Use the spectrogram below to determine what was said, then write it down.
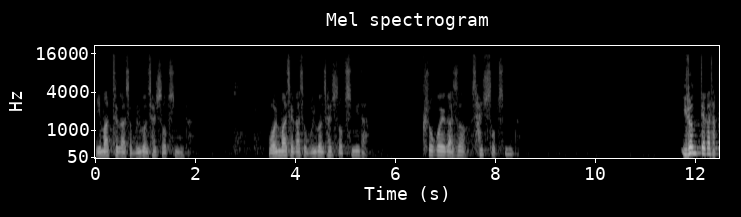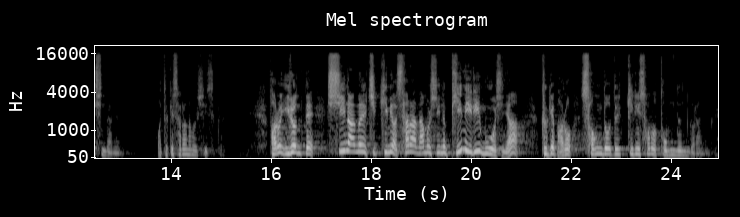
이마트 가서 물건 살 수 없습니다. 월마트에 가서 물건 살 수 없습니다. 크로고에 가서 살 수 없습니다. 이런 때가 닥친다면 어떻게 살아남을 수 있을까요? 바로 이런 때 신앙을 지키며 살아남을 수 있는 비밀이 무엇이냐? 그게 바로 성도들끼리 서로 돕는 거라는 거예요.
